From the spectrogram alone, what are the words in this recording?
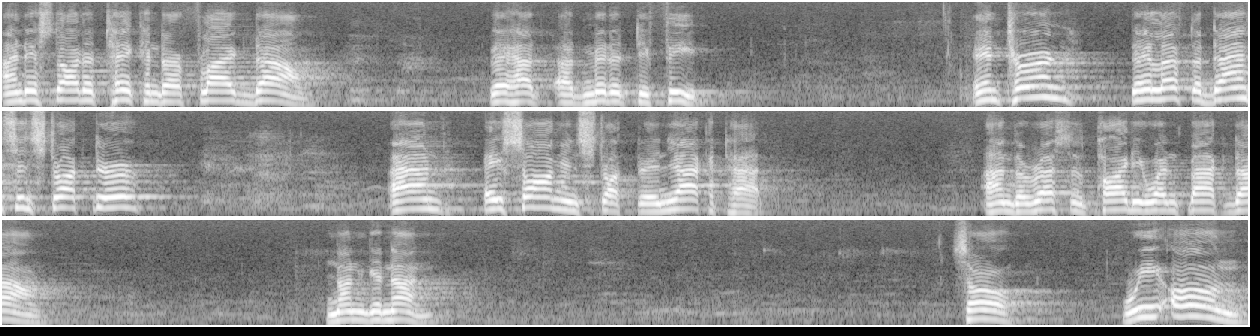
and they started taking their flag down. They had admitted defeat. In turn, they left a dance instructor and a song instructor in Yakutat. And the rest of the party went back down. None. So we own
